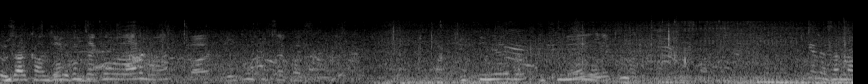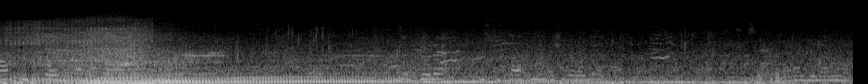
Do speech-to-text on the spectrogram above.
özel kanca Dokum getirdim. takımı var mı? Var. Dokum tutsak aslında. Bak gittiğim yere gör, gittiğim yere Oğlum gör. bunu kim Gene sen ne yaptın? Hiç oldu. Bize böyle üst üste attığın bir şeyler oluyor ya. Bana gelen yok.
